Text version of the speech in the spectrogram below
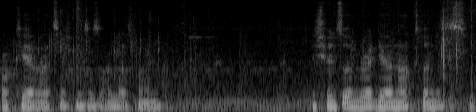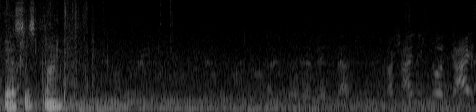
Okay, warte, ich muss es anders machen. Ich bin so in Ready or Not drin, das ist so geisteskrank. Ein.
